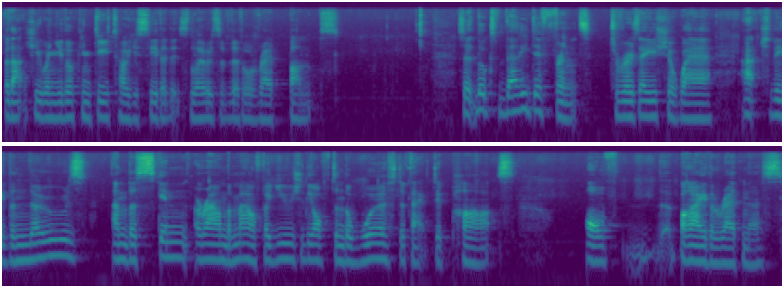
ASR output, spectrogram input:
But actually, when you look in detail, you see that it's loads of little red bumps. So it looks very different to rosacea, where actually the nose and the skin around the mouth are usually often the worst affected parts of by the redness.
